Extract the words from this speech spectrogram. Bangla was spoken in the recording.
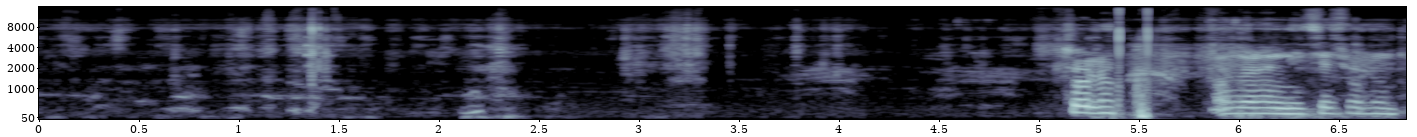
চলুন বন্ধুরা নিচে চলুন।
